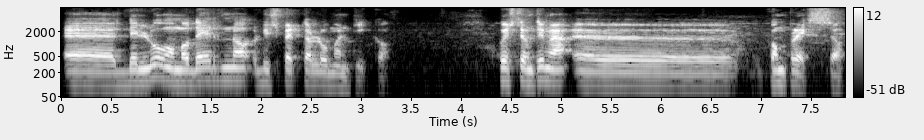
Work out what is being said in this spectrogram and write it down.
eh, dell'uomo moderno rispetto all'uomo antico. Questo è un tema eh, complesso,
